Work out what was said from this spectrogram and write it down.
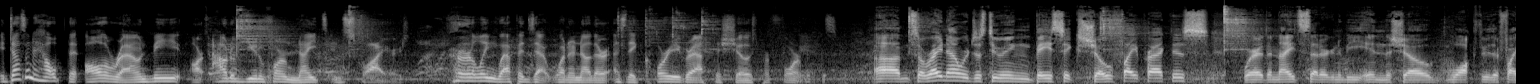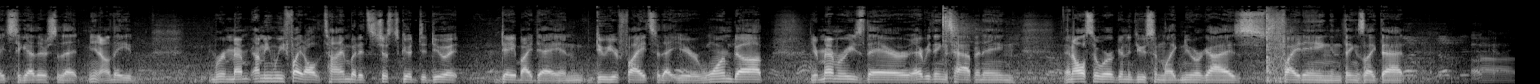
It doesn't help that all around me are out of uniform knights and squires, hurling weapons at one another as they choreograph the show's performance. Um, so right now we're just doing basic show fight practice, where the knights that are going to be in the show walk through their fights together, so that you know they remember. I mean, we fight all the time, but it's just good to do it day by day and do your fight so that you're warmed up, your memory's there, everything's happening, and also we're going to do some like newer guys fighting and things like that.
